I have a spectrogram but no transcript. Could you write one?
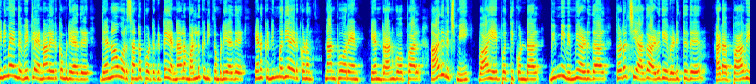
இனிமே இந்த வீட்டில் என்னால் இருக்க முடியாது. தினம் ஒரு சண்டை போட்டுக்கிட்டு என்னால் மல்லுக்கு நிற்க முடியாது. எனக்கு நிம்மதியாக இருக்கணும். நான் நான் போறேன் என்றான் கோபால். ஆதிலட்சுமி வாயை பொத்தி கொண்டாள். விம்மி விம்மி அழுதாள். தொடர்ச்சியாக அழுகை வெடித்தது. அட பாவி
